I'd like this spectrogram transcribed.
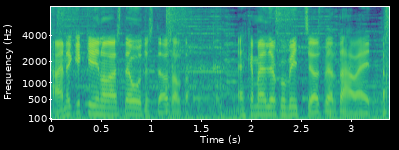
Ainakin kiinalaisten uutisten osalta. Ehkä meillä joku vitsi olisi vielä tähän heittää.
